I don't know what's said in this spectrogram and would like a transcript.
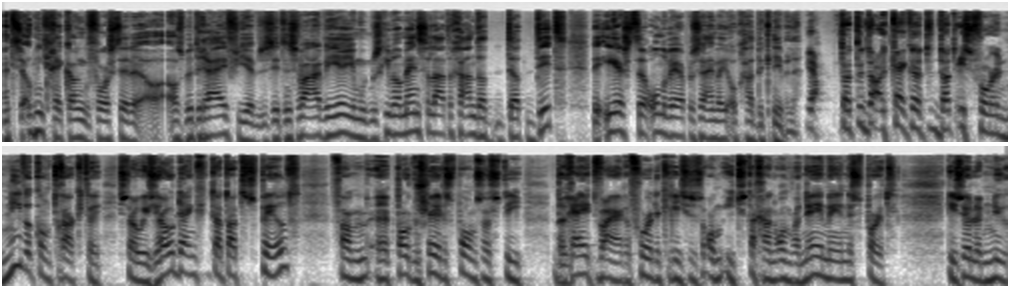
Het is ook niet gek, kan ik me voorstellen, als bedrijf... je zit in zwaar weer, je moet misschien wel mensen laten gaan... dat, dat dit de eerste onderwerpen zijn waar je op gaat beknibbelen. Ja, dat, kijk, dat, dat is voor nieuwe contracten sowieso, denk ik dat dat speelt. Van eh, potentiële sponsors die bereid waren voor de crisis om iets te gaan ondernemen in de sport. Die zullen nu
